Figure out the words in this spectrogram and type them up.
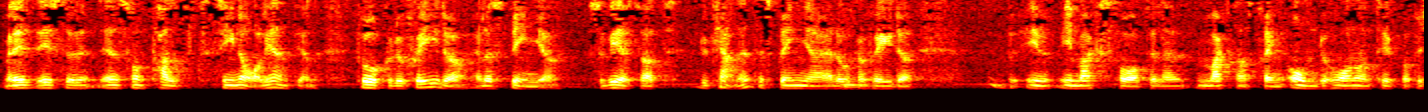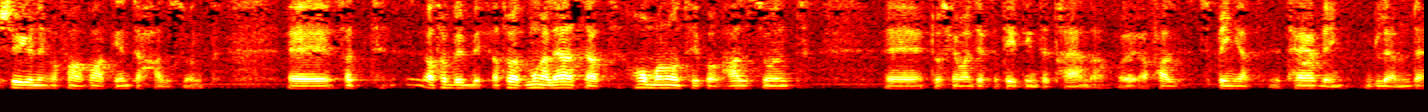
Men det, det, är så, det är en sån falsk signal egentligen. För åker du skidor eller springer så vet du att du kan inte springa eller åka skidor i, i maxfart eller maxansträngning om du har någon typ av förkylning och framförallt inte halsont. Eh, så att jag tror, jag tror att många lär sig att har man någon typ av halsont då ska man definitivt inte träna. Och i alla fall springa tävling, glöm det.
